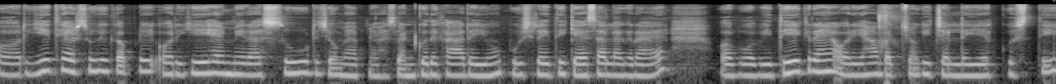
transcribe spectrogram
और ये थे अरसू के कपड़े और ये है मेरा सूट जो मैं अपने हस्बैंड को दिखा रही हूँ। पूछ रही थी, कैसा लग रहा है? और वो अभी देख रहे हैं और यहाँ बच्चों की चल रही है कुश्ती।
